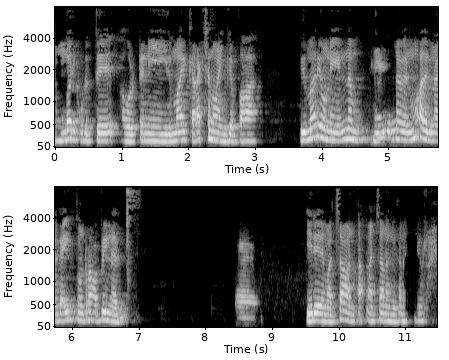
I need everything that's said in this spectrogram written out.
நம்பர் கொடுத்து அவர்கிட்ட நீ இது மாதிரி கரெக்ஷன் வாங்கிக்கப்பா. இது மாதிரி உன்னை என்ன என்ன வேணுமோ அதுக்கு நான் கைட் பண்றோம் அப்படின்னாரு. இரு மச்சான் வந்துட்டான். மச்சான் நாங்க கனெக்ட் பண்ணி விடுறேன்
